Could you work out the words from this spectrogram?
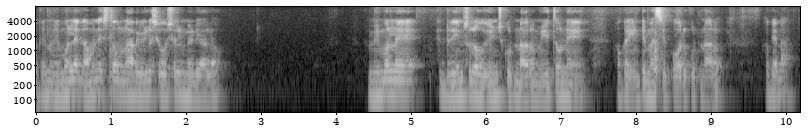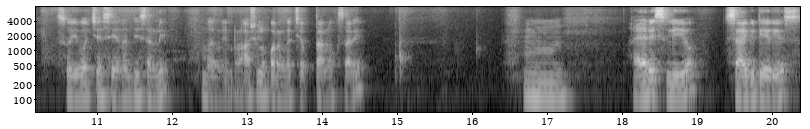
ఓకేనా? మిమ్మల్ని గమనిస్తూ ఉన్నారు వీళ్ళు సోషల్ మీడియాలో. మిమ్మల్ని డ్రీమ్స్లో ఊహించుకుంటున్నారు మీతోనే ఒక ఇంటి మసి కోరుకుంటున్నారు. ఓకేనా? సో ఇవి వచ్చేసి ఎనర్జీస్ అండి. మరి నేను రాశుల పరంగా చెప్తాను ఒకసారి. ఐరిస్ లియో సాగిటేరియస్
